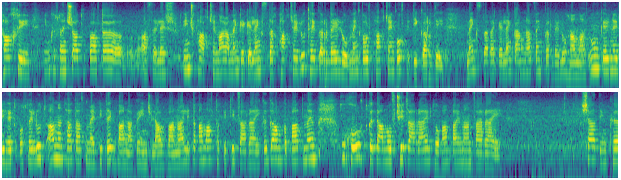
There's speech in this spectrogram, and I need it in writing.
փախի ինքս այն շատ հպարտը ասել էր ինչ փախչեմ արա մենք եկել ենք ստեղ փախչելու թե կռվելու մենք որ փախչենք ով պիտի կռվի մենք ստեղ եկել ենք կանգնած ենք կռվելու համար ու ընկերների հետ խոսելուց անընդհատ ասում էր գիտեք բանակը ինչ լավ բան է էլի տղամարդը պիտի ծառայի կգամ կպատմեմ ու խորտ կտամ ով չի ծառայել թող անպայման ծառայի շատ ինքը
